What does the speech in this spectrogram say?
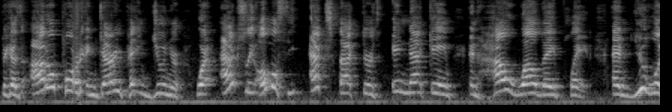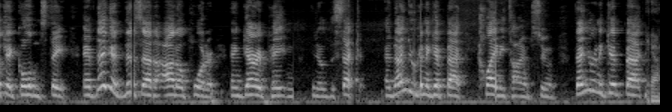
because Otto Porter and Gary Payton Jr. were actually almost the X factors in that game and how well they played. And you look at Golden State, if they get this out of Otto Porter and Gary Payton, you know, the second, and then you're going to get back Clay anytime soon. Then you're going to get back, yeah.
